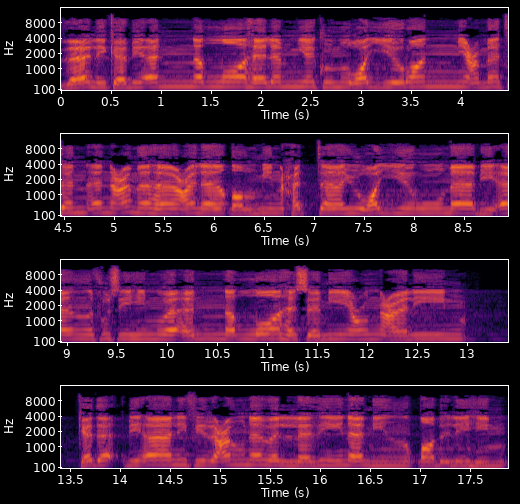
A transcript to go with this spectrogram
ذلك بأن الله لم يكن مغيرا نعمة أنعمها على قوم حتى يغيروا ما بأنفسهم وأن الله سميع عليم. كدأ بآل فرعون والذين من قبلهم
